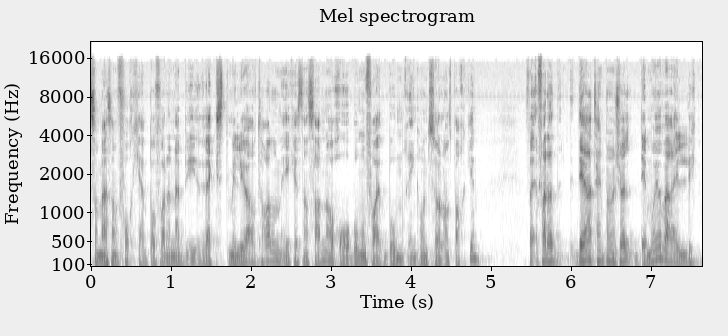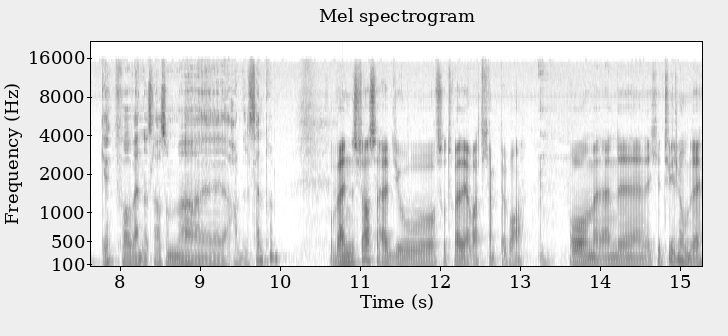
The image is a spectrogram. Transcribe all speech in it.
som er sånn forkjemper for denne byvekstmiljøavtalen i Kristiansand og håper om å få et bomring rundt Sørlandsparken? For, for det, det jeg tenkt på meg selv, det må jo være en lykke for Vennesla som uh, handelssentrum. For Vennesla så er det jo, så tror jeg det har vært kjempebra. Og med den, det, det er ikke tvil om det.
